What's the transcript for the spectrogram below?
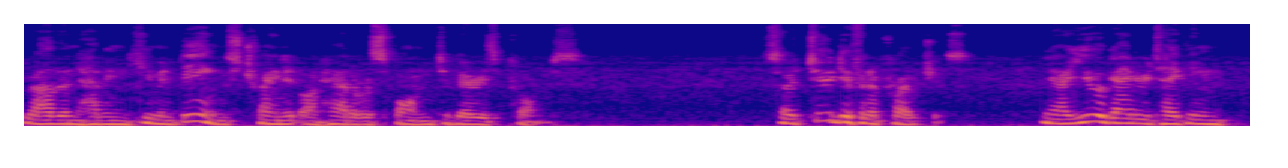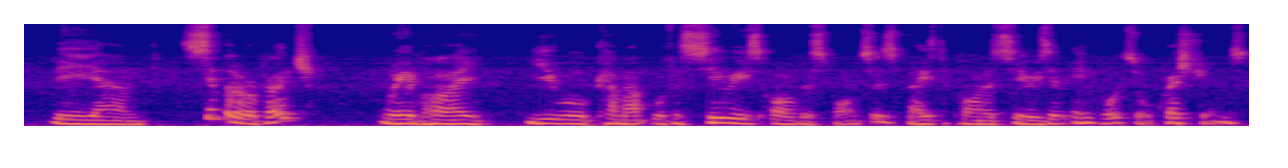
rather than having human beings train it on how to respond to various prompts. So two different approaches. Now you are going to be taking the um, simpler approach whereby you will come up with a series of responses based upon a series of inputs or questions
